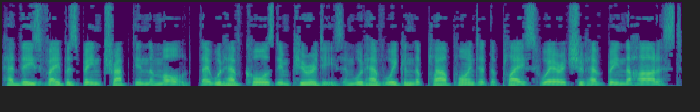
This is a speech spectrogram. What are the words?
Had these vapors been trapped in the mold, they would have caused impurities and would have weakened the plow point at the place where it should have been the hardest.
